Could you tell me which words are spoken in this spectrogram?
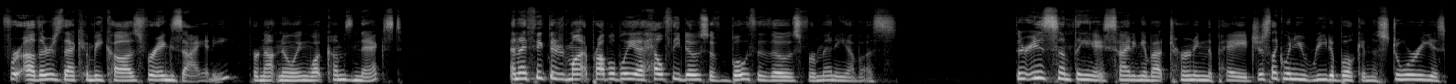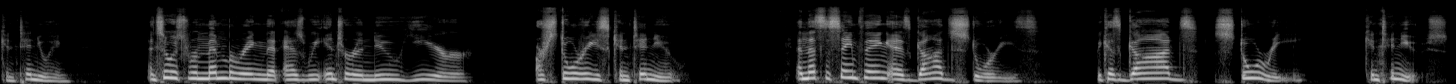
For others, that can be cause for anxiety, for not knowing what comes next. And I think there's probably a healthy dose of both of those for many of us. There is something exciting about turning the page, just like when you read a book and the story is continuing. And so it's remembering that as we enter a new year, our stories continue. And that's the same thing as God's stories, because God's story continues.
